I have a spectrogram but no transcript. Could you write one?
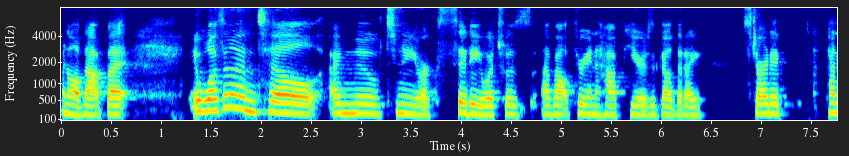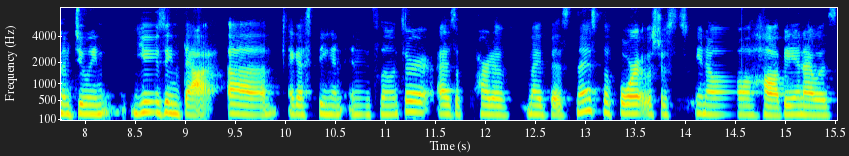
and all of that but it wasn't until i moved to new york city which was about three and a half years ago that i started kind of doing using that uh, i guess being an influencer as a part of my business. Before it was just you know a hobby and i was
